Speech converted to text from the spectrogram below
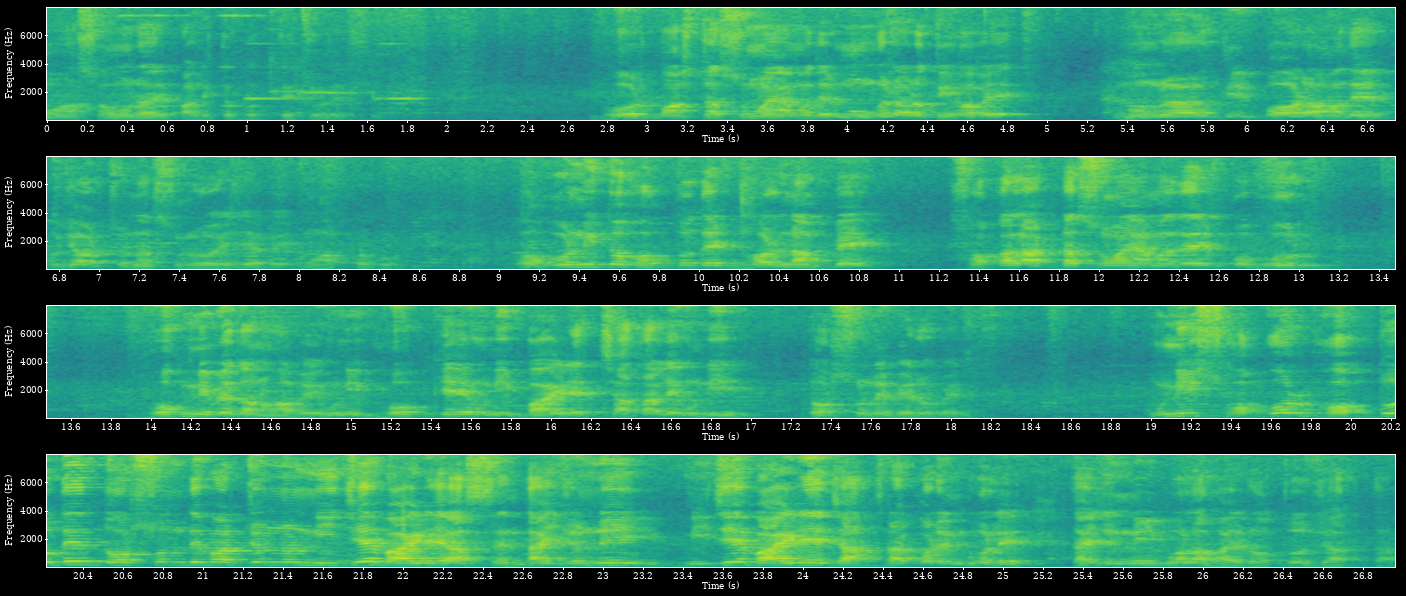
মহাসমরায় পালিত করতে চলেছি। ভোর পাঁচটার সময় আমাদের মঙ্গল আরতি হবে। মঙ্গল আরতির পর আমাদের পূজা অর্চনা শুরু হয়ে যাবে মহাপ্রভু অগণিত ভক্তদের ঢল নামবে। সকাল আটটার সময় আমাদের প্রভুর ভোগ নিবেদন হবে। উনি ভোগকে, উনি বাইরের চাতালে উনি দর্শনে বেরোবেন। উনি সকল ভক্তদের দর্শন দেবার জন্য নিজে বাইরে আসছেন। তাই জন্যই নিজে বাইরে যাত্রা করেন বলে, তাই জন্যই বলা হয় রথযাত্রা।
